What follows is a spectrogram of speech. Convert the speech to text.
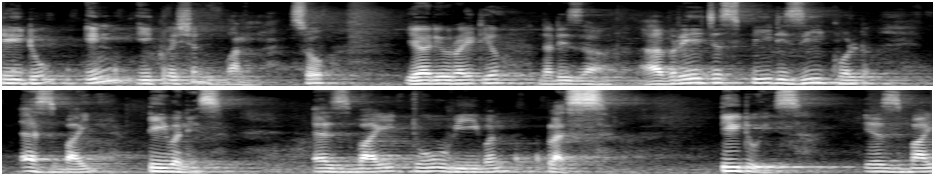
t2 in equation 1 so here you write here that is uh, average speed is equal to s by t1 is. S by 2 v1 plus. T2 is. S by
